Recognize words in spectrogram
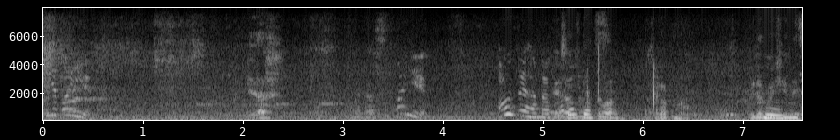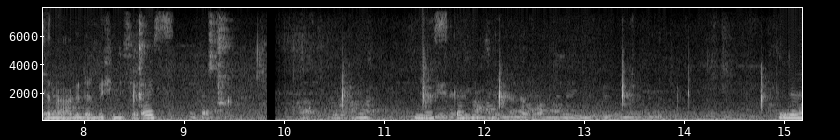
في طيب. Masih banyak. Udah beres ini sekarang dan beres ini sekarang. Muska, udah.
